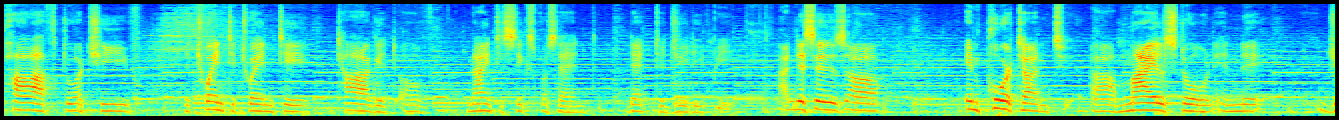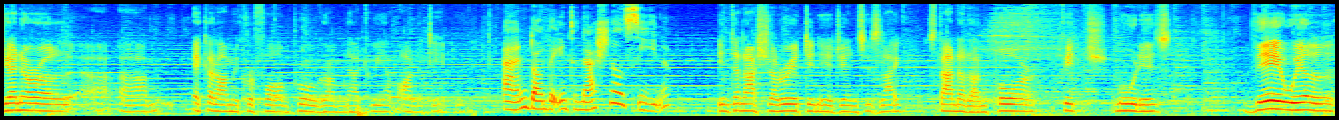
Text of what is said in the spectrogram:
path to achieve the 2020 target of 96% debt to GDP. And this is an important uh, milestone in the general uh, um, economic reform program that we have undertaken. And on the international scene, international rating agencies like Standard & Poor, Fitch, Moody's, they will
